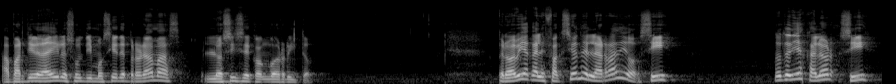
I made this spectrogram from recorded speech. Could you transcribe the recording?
A partir de ahí, los últimos siete programas los hice con gorrito. ¿Pero había calefacción en la radio? Sí. ¿No tenías calor? Sí.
